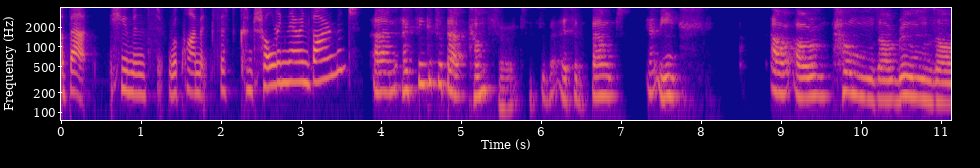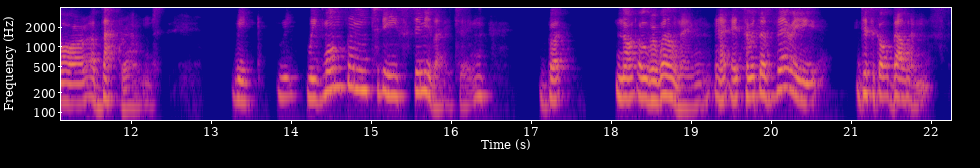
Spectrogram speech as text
about humans' requirement for controlling their environment? Um, I think it's about comfort. It's about, it's about I mean, our, our homes, our rooms are a background. We, we, we want them to be stimulating, but not overwhelming. Uh, so it's a very difficult balance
